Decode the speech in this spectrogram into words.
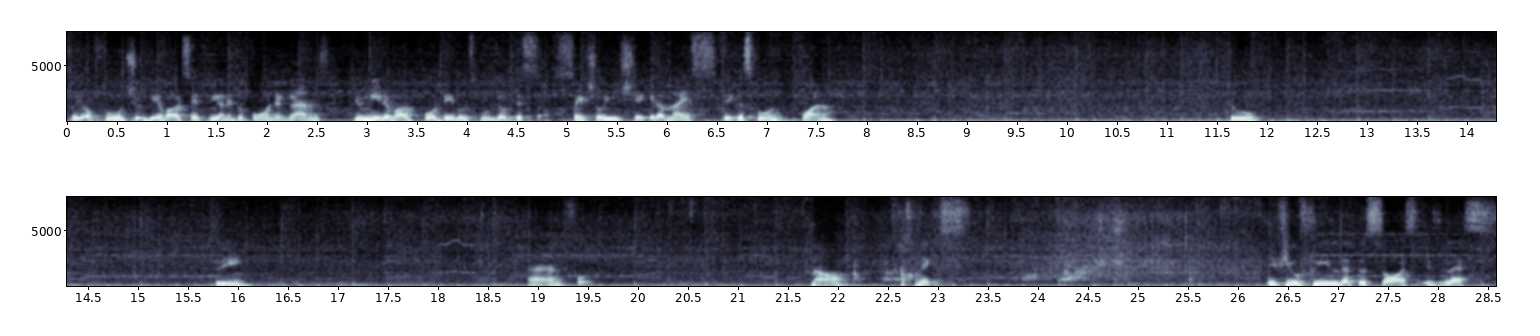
So your food should be about say 300 to 400 grams. You need about 4 tablespoons of this sauce. Make sure you shake it up nice. Take a spoon. One, two, three, and four. Now just mix. If you feel that the sauce is less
